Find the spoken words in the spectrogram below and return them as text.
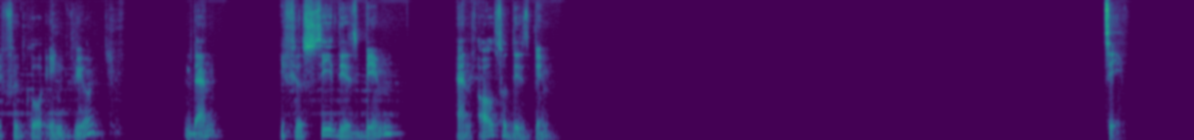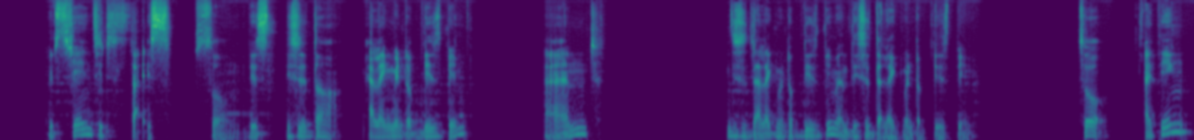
if we go in view then if you see this beam and also this beam see it's changed its size. So this this is the alignment of this beam and this is the alignment of this beam and this is the alignment of this beam. So i think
